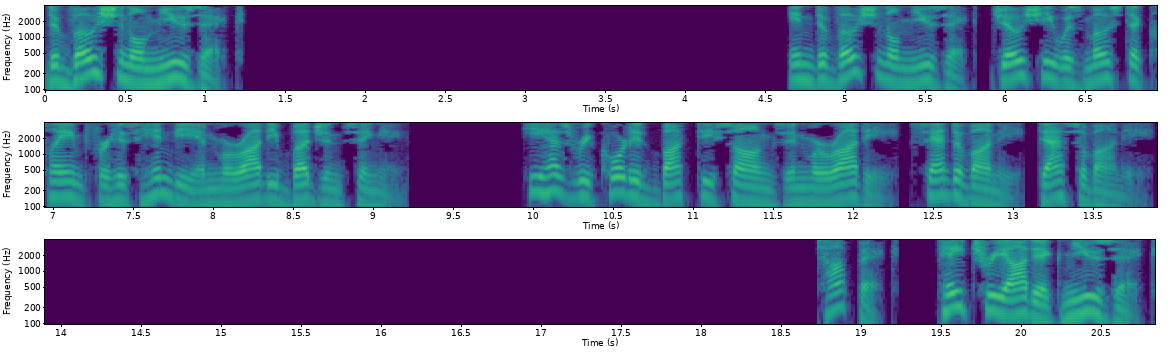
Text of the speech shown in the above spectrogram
Devotional music In devotional music, Joshi was most acclaimed for his Hindi and Marathi bhajan singing. He has recorded bhakti songs in Marathi, Santavani, Dasavani. Patriotic music.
